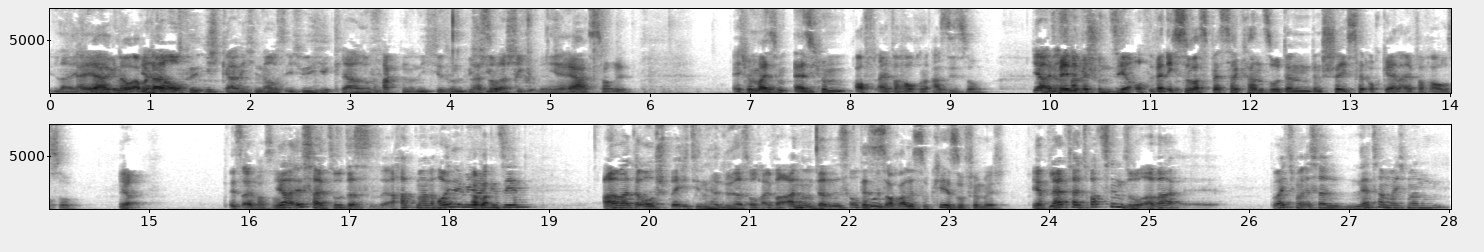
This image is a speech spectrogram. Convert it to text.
leider. Ja, ja, genau. Aber ja, da, darauf will ich gar nicht hinaus. Ich will hier klare Fakten und nicht hier so ein wischiwaschi so. Ja, ja, sorry. Ich bin, also ich bin oft einfach auch ein Assi so. Ja, das wenn, ich schon sehr oft. Wenn ich sowas besser kann, so, dann, dann stelle ich es halt auch gerne einfach raus, so. Ja. Ist einfach so. Ja, ist halt so. Das hat man heute wieder aber, gesehen. Aber darauf spreche ich den Herrn Löders auch einfach an und dann ist auch Das gut. ist auch alles okay so für mich. Er bleibt halt trotzdem so, aber äh, manchmal ist er netter, manchmal ein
